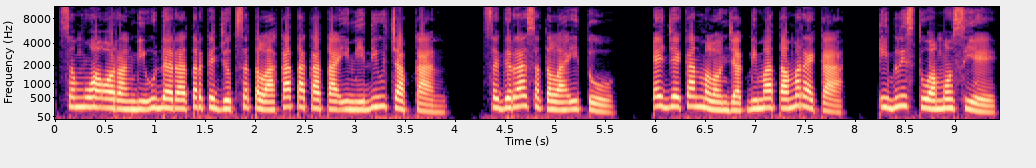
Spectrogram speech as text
Semua orang di udara terkejut setelah kata-kata ini diucapkan. Segera setelah itu, ejekan melonjak di mata mereka. Iblis tua Mosie,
